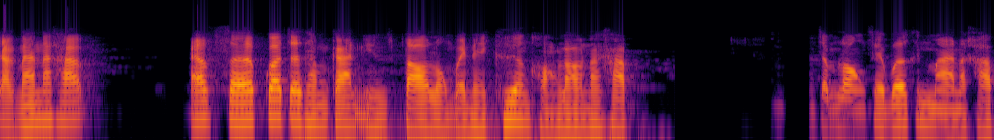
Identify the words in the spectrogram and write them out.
จากนั้นนะครับ App Serve ก็จะทำการ install ลงไปในเครื่องของเรานะครับจำลองเซิร์ฟเวอร์ขึ้นมานะครับ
